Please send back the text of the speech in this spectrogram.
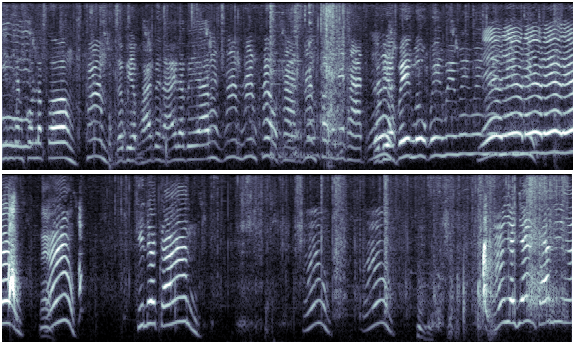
กินกันคนละกอง ห้ามระเบียบหายไปไหนระเบียบห้ามห้ามเข้าถาดห้ามเข้าไปในถาดเออระเบียบวิ่งลูกวิ่งวิ่งวิ่งวิ่งเร็วเร็วเร็วเร็วเร็วนี่เอากินด้วยกัน เอาเอาเอาอย่าแย่งกันนี่ไง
